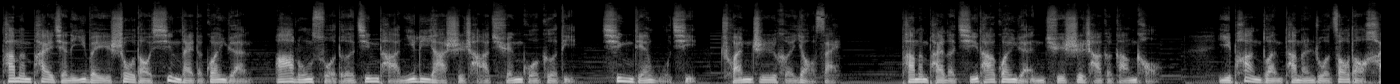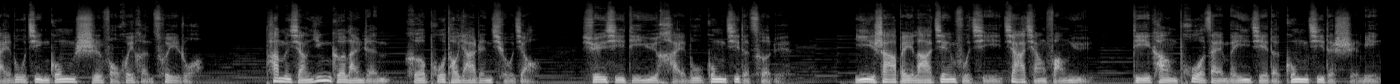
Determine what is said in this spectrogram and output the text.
他们派遣了一位受到信赖的官员。阿隆索德金塔尼利亚视察全国各地，清点武器、船只和要塞。他们派了其他官员去视察各港口，以判断他们若遭到海陆进攻是否会很脆弱。他们向英格兰人和葡萄牙人求教，学习抵御海陆攻击的策略。伊莎贝拉肩负起加强防御、抵抗迫在眉睫的攻击的使命。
